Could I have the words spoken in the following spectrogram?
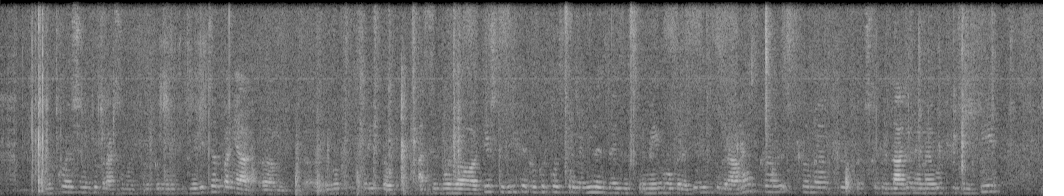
Lahko je še nekaj vprašamo, glede črpanja um, evropskih sredstev, a se bojo te številke kakorkoli spremenile zdaj za spremembo operativnih programov, ki so pač predlagane na Evropski komisiji,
